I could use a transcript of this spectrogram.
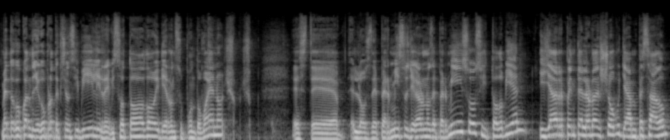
Me tocó cuando llegó Protección Civil y revisó todo y dieron su punto bueno. Este, los de permisos, llegaron los de permisos y todo bien. Y ya de repente a la hora del show ya ha empezado.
